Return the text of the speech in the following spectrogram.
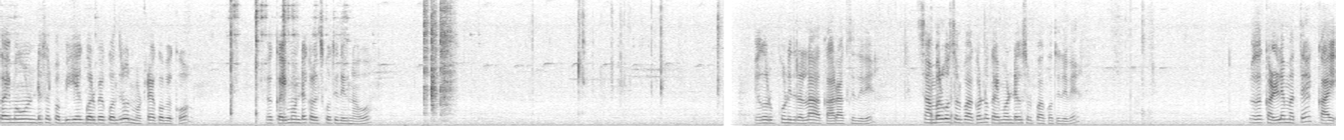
ಕೈಮಾ ಉಂಡೆ ಸ್ವಲ್ಪ ಬಿಗಿಯಾಗಿ ಬರಬೇಕು ಅಂದರೆ ಒಂದು ಮೊಟ್ಟೆ ಹಾಕೋಬೇಕು. ಕೈಮಾ ಉಂಡೆ ಕಳಿಸ್ಕೊತಿದ್ದೀವಿ ನಾವು. ಇವಾಗ ರುಬ್ಕೊಂಡಿದ್ರಲ್ಲ, ಆ ಖಾರ ಹಾಕ್ತಿದ್ದೀವಿ. ಸಾಂಬಾರ್ಗೂ ಸ್ವಲ್ಪ ಹಾಕ್ಕೊಂಡು ಕೈ ಸ್ವಲ್ಪ ಹಾಕೋತಿದ್ದೀವಿ. ಇವಾಗ ಕಡಲೆ ಮತ್ತು ಕಾಯಿ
